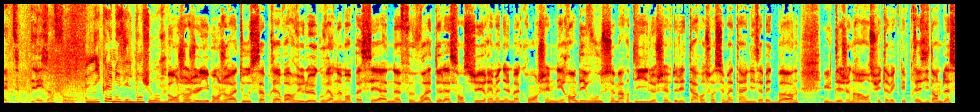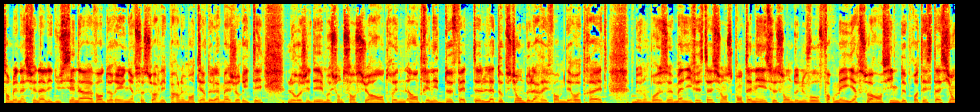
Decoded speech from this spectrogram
Alouette, les infos. Nicolas Mézil, bonjour. Bonjour Julie, bonjour à tous. Après avoir vu le gouvernement passer à neuf voix de la censure, Emmanuel Macron enchaîne les rendez-vous ce mardi. Le chef de l'État reçoit ce matin Elisabeth Borne. Il déjeunera ensuite avec les présidents de l'Assemblée nationale et du Sénat avant de réunir ce soir les parlementaires de la majorité. Le rejet des motions de censure a entraîné, a entraîné de fait l'adoption de la réforme des retraites. De nombreuses manifestations spontanées se sont de nouveau formées hier soir en signe de protestation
